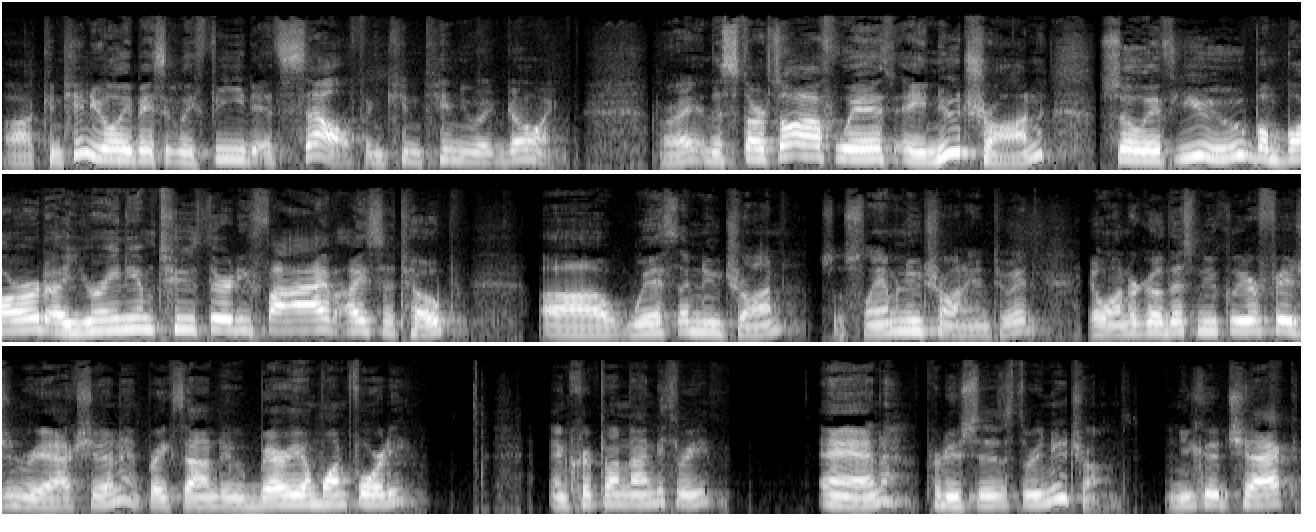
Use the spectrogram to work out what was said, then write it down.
uh, continually basically feed itself and continue it going. All right, this starts off with a neutron. So if you bombard a uranium-235 isotope uh, with a neutron, so slam a neutron into it, it will undergo this nuclear fission reaction. It breaks down to barium-140 and krypton-93 and produces three neutrons. And you could check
